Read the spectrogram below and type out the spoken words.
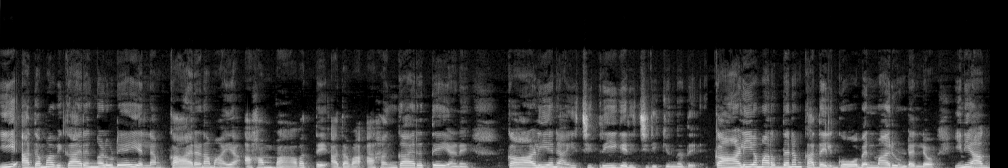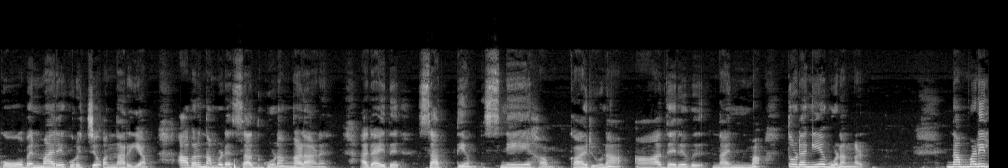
ഈ അധമ വികാരങ്ങളുടെയെല്ലാം കാരണമായ അഹംഭാവത്തെ അഥവാ അഹങ്കാരത്തെയാണ് കാളിയനായി ചിത്രീകരിച്ചിരിക്കുന്നത്. കാളിയമർദ്ദനം കഥയിൽ ഗോപന്മാരുണ്ടല്ലോ. ഇനി ആ ഗോപന്മാരെ കുറിച്ച് ഒന്നറിയാം. അവർ നമ്മുടെ സദ്ഗുണങ്ങളാണ്. അതായത് സത്യം സ്നേഹം കരുണ ആദരവ് നന്മ തുടങ്ങിയ ഗുണങ്ങൾ. നമ്മളിൽ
